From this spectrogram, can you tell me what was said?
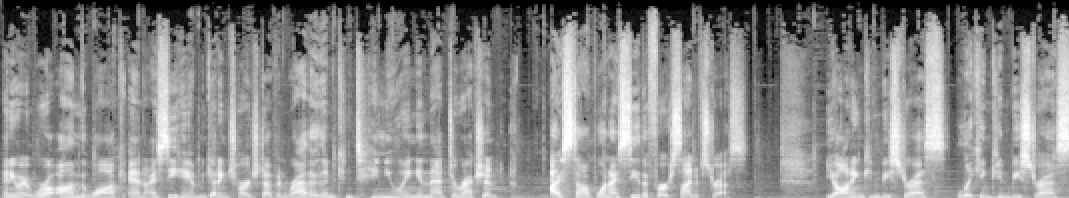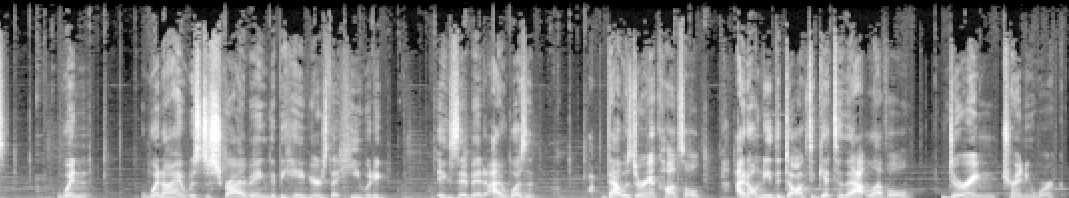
anyway, we're on the walk and I see him getting charged up. And rather than continuing in that direction, I stop when I see the first sign of stress. Yawning can be stress, licking can be stress. When when I was describing the behaviors that he would exhibit, I wasn't that was during a consult. I don't need the dog to get to that level during training work.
